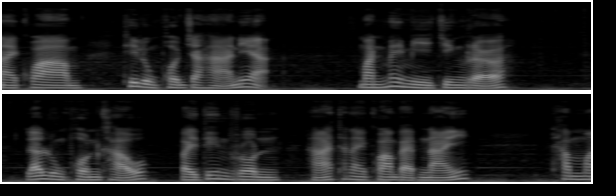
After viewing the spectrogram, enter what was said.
นายความที่ลุงพลจะหาเนี่ย มันไม่มีจริงเหรอ แล้วลุงพลเขาไปดิ้นรนหาทนายความแบบไหนทำไม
